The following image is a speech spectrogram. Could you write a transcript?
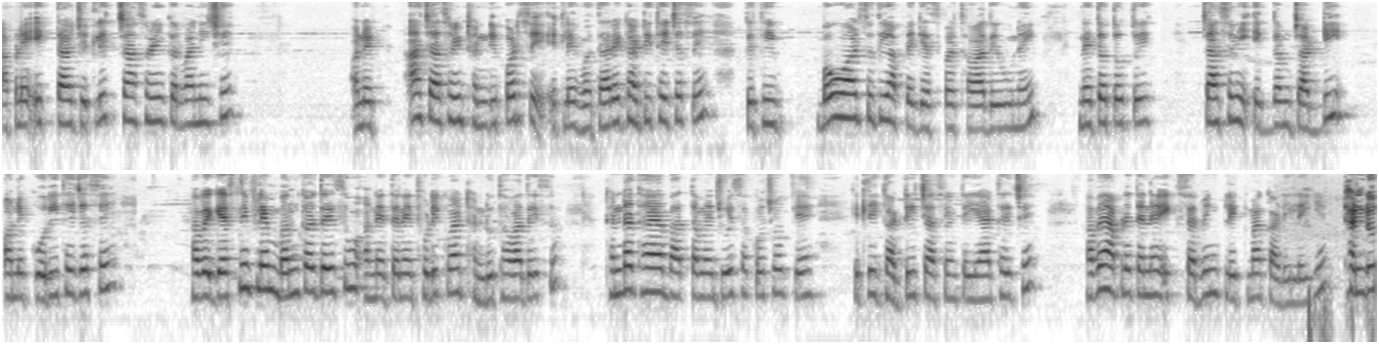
આપણે એક તાર જેટલી જ ચાસણી કરવાની છે અને આ ચાસણી ઠંડી પડશે એટલે વધારે ઘાટી થઈ જશે. તેથી બહુ વાર સુધી આપણે ગેસ પર થવા દેવું નહીં. નહીં તો તો ચાસણી એકદમ જાડી અને કોરી થઈ જશે. હવે ગેસની ફ્લેમ બંધ કરી દઈશું અને તેને થોડીક વાર ઠંડુ થવા દઈશું. ઠંડા થયા બાદ તમે જોઈ શકો છો કે કેટલી ઘાટી ચાસણી તૈયાર થઈ છે. હવે આપણે તેને એક સર્વિંગ પ્લેટમાં કાઢી લઈએ. ઠંડુ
